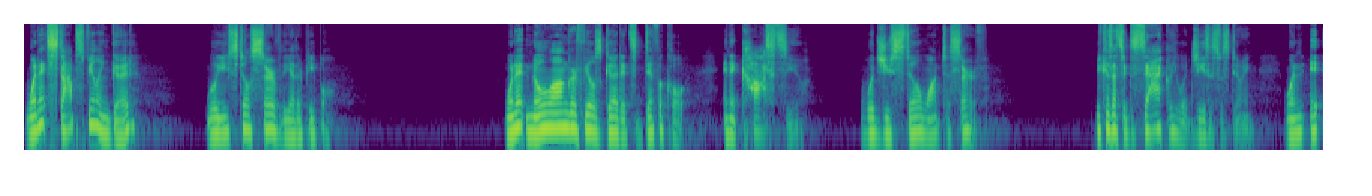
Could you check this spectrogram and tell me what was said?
When it stops feeling good, will you still serve the other people? When it no longer feels good, it's difficult and it costs you, would you still want to serve? Because that's exactly what Jesus was doing. When it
